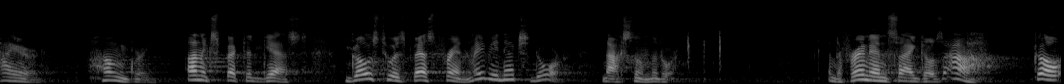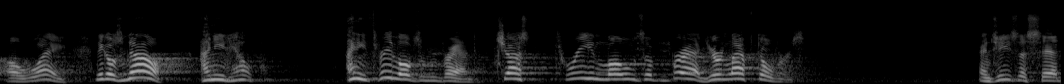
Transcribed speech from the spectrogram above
tired, hungry, unexpected guest goes to his best friend, maybe next door, knocks on the door. And the friend inside goes, Ah, Go away. And he goes, No, I need help. I need three loaves of bread. Just three loaves of bread, your leftovers. And Jesus said,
